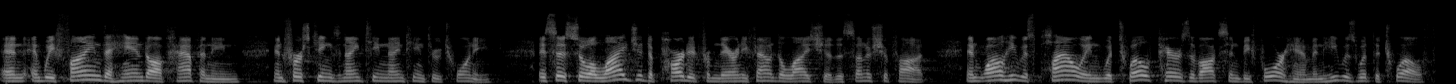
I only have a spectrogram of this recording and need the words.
And, and we find the handoff happening in 1 Kings 19 19 through 20. It says, So Elijah departed from there, and he found Elisha, the son of Shaphat. And while he was plowing with 12 pairs of oxen before him, and he was with the 12th,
